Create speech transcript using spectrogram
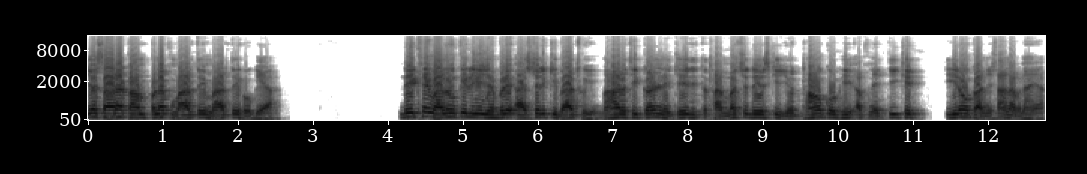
यह सारा काम पलक मारते मारते हो गया। देखने वालों के लिए यह बड़े आश्चर्य की बात हुई। महारथी कर्ण ने चेद तथा मत्स्य देश के योद्धाओं को भी अपने तीखे तीरों का निशाना बनाया।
